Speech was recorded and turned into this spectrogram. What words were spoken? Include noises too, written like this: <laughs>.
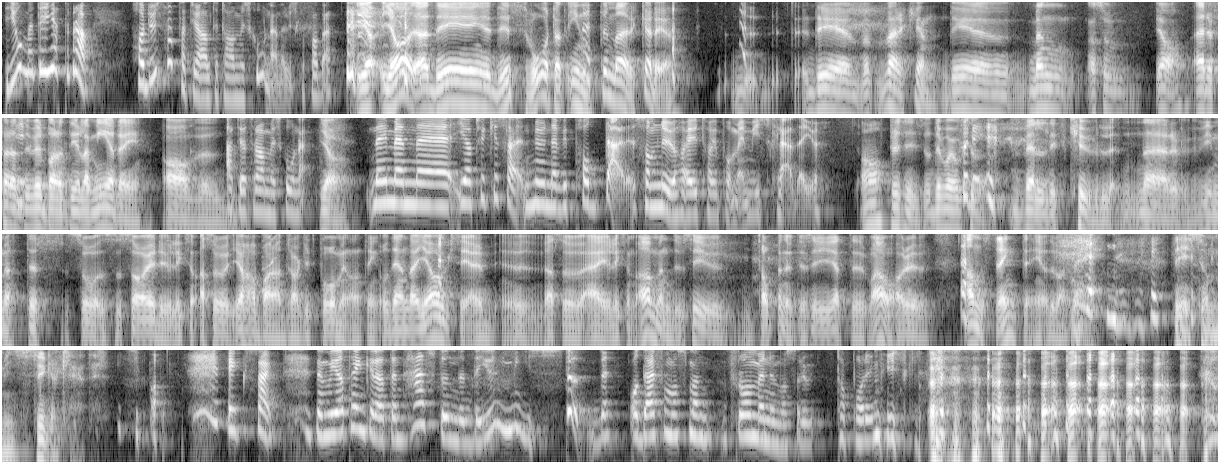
Jo, men det är jättebra. Har du sett att jag alltid tar av mig skorna när vi ska podda? Ja, ja det, är, det är svårt att inte märka det. Det, det är verkligen. Det men alltså, ja. Är det för att du vill bara dela med dig av... Att jag tar av mig skorna? Ja. Nej, men eh, jag tycker så här, nu när vi poddar, som nu har jag ju tagit på mig myskläder ju. Ja, precis. Och det var ju också <laughs> väldigt kul. När vi möttes så, så sa ju du liksom, alltså jag har bara dragit på mig någonting. Och det enda jag ser, eh, alltså är ju liksom, ja men du ser ju toppen ut. Du ser ju jätte, wow, har du ansträngt dig? Och du bara, nej. <laughs> Det är så mysiga kläder. <laughs> Ja, exakt. Nej, men jag tänker att den här stunden, det är ju en mysstund. Och därför måste man, från och med nu måste du ta på dig myskläder. <laughs>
